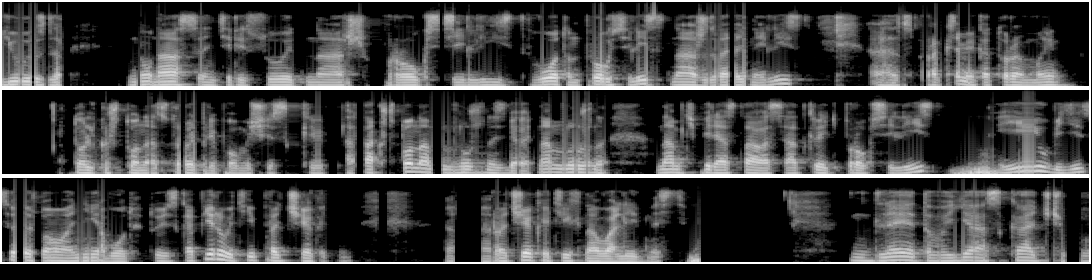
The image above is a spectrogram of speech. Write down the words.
user. Но нас интересует наш прокси-лист. Вот он, прокси-лист, наш заветный лист э, с проксями, которые мы только что настроили при помощи скрипта. Так, что нам нужно сделать? Нам нужно, нам теперь осталось открыть прокси-лист и убедиться, что они работают. То есть скопировать и прочекать, э, прочекать их на валидность. Для этого я скачиваю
